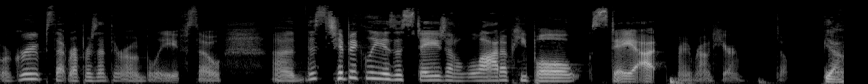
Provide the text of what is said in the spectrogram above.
or groups that represent their own beliefs. So, uh, this typically is a stage that a lot of people stay at right around here. So, Yeah.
